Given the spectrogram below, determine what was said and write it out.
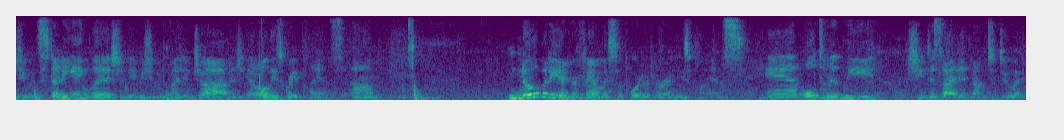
she would study English and maybe she would find a job and she had all these great plans. Um, nobody in her family supported her in these plans. And ultimately, she decided not to do it.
